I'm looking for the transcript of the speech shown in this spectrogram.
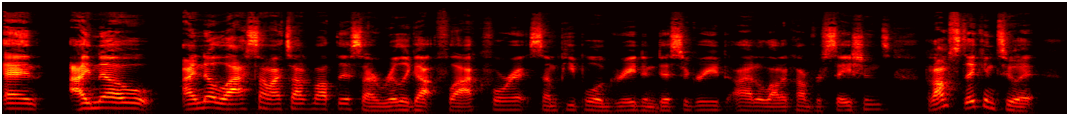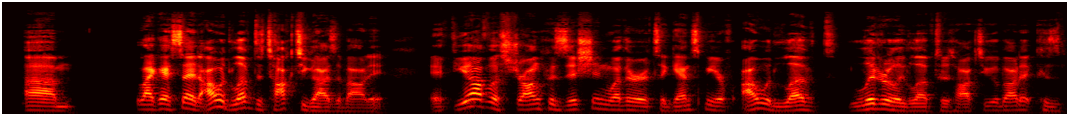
and I know I know last time I talked about this, I really got flack for it. Some people agreed and disagreed. I had a lot of conversations, but I'm sticking to it. Um, like I said, I would love to talk to you guys about it. If you have a strong position, whether it's against me or I would love, to, literally love to talk to you about it because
